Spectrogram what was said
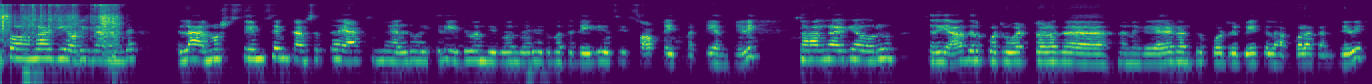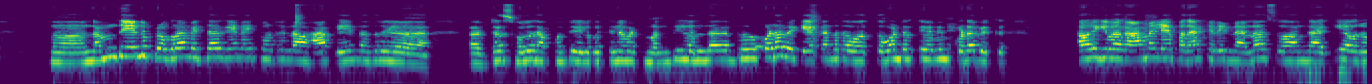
ಸೊ ಹಂಗಾಗಿ ಅವ್ರಿಗೆ ನಾನು ಅಂದೆ ಎಲ್ಲ ಆಲ್ಮೋಸ್ಟ್ ಸೇಮ್ ಸೇಮ್ ಕಾಣಿಸುತ್ತೆ. ಯಾಕೆ ಸುಮ್ಮನೆ ಎರಡು ಐತಿರಿ? ಇದು ಒಂದು ಇದು ಒಂದು ಇದು ಮತ್ತೆ ಡೈಲಿ ಯೂಸ್ ಸಾಫ್ಟ್ ಐತಿ ಬಟ್ಟೆ ಅಂತ ಹೇಳಿ ಸೊ ಹಂಗಾಗಿ ಅವರು ಸರಿ ಯಾವ್ದಾರ ಕೊಟ್ರಿ ಒಟ್ಟೊಳಗ ನನಗೆ ಎರಡು ಅಂತ ಕೊಡ್ರಿ ಬೇಕಲ್ಲ ಹಾಕೊಳಕ್ ಅಂತ ಹೇಳಿ ಆ, ನಮ್ದೇನು ಪ್ರೋಗ್ರಾಮ್ ಇದ್ದಾಗ ಏನೈತ್ ನೋಡ್ರಿ ನಾವ್ ಹಾಕ್ ಏನಾದ್ರೆ ಡ್ರೆಸ್ ಹೊಲದ್ ಹಾಕೊಂತೀವಿ ಇಲ್ಲ ಗೊತ್ತಿಲ್ಲ ಬಟ್ ಮಂದಿ ಹೊಲ್ದಾಗಾದ್ರೂ ಕೊಡಬೇಕು. ಯಾಕಂದ್ರೆ ತಗೊಂಡಿರ್ತೀವಿ ನಿಮ್ ಕೊಡಬೇಕು. ಅವ್ರಿಗೆ ಇವಾಗ ಆಮೇಲೆ ಬರಾಕ್ ಹೇಳಿ ನಾನು ಸೊ ಹಂಗಾಗಿ ಅವರು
